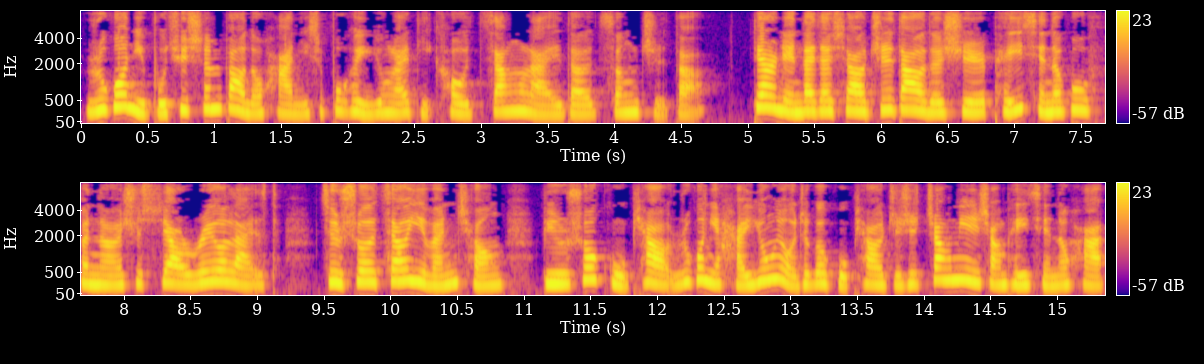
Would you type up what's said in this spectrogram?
如果你不去申报的话，你是不可以用来抵扣将来的增值的。第二点，大家需要知道的是，赔钱的部分呢是需要 realized，就是说交易完成。比如说股票，如果你还拥有这个股票，只是账面上赔钱的话，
